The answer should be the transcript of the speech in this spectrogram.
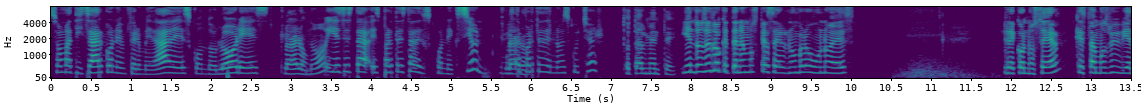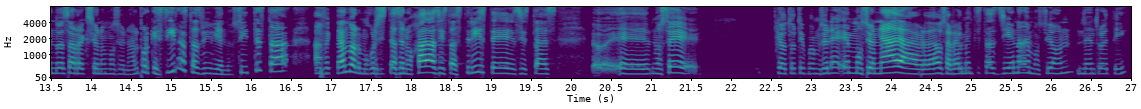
somatizar con enfermedades, con dolores, Claro. ¿no? Y es esta, es parte de esta desconexión, esta parte de no escuchar. Totalmente. Y entonces lo que tenemos que hacer, número uno, es reconocer que estamos viviendo esa reacción emocional, porque sí la estás viviendo, sí te está afectando, a lo mejor si estás enojada, si estás triste, si estás, eh, no sé, qué otro tipo de emoción, emocionada, ¿verdad? O sea, realmente estás llena de emoción dentro de ti.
